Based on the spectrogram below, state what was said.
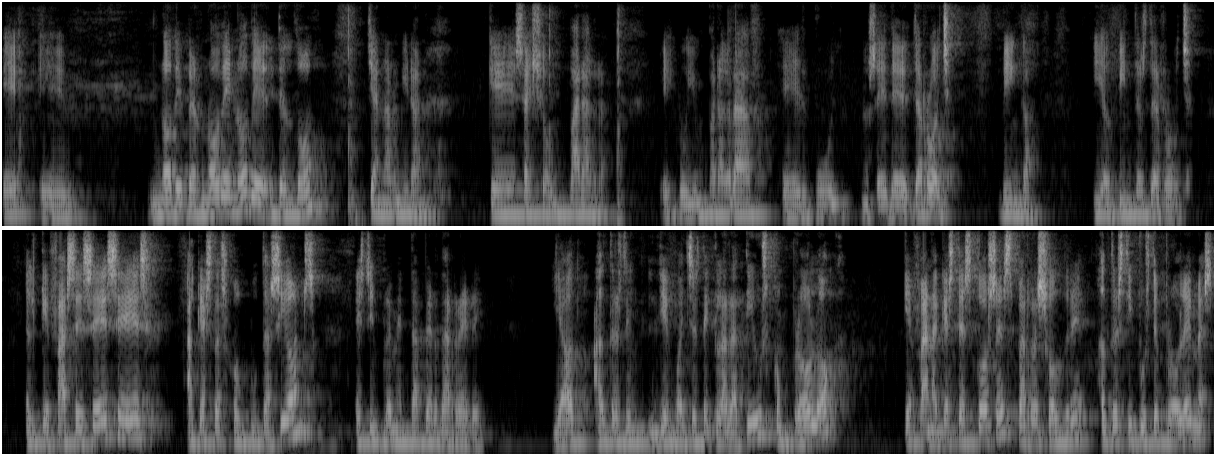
eh, eh, node per node, no? de, del DOM, i anar mirant. Què és això? Un paràgraf. Eh, vull un paràgraf, eh, el vull, no sé, de, de roig. Vinga. I el pintes de roig. El que fa CSS és aquestes computacions es implementa per darrere. Hi ha altres llen- llenguatges declaratius com Prolog que fan aquestes coses per resoldre altres tipus de problemes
